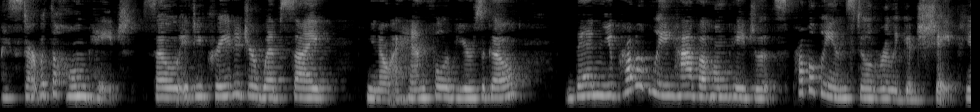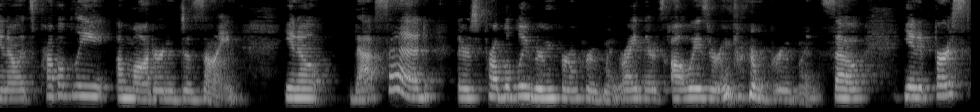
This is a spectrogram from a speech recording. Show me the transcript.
I start with the homepage. So if you created your website, you know, a handful of years ago, then you probably have a homepage that's probably in still really good shape. You know, it's probably a modern design. You know, that said, there's probably room for improvement, right? There's always room for improvement. So, you know, first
